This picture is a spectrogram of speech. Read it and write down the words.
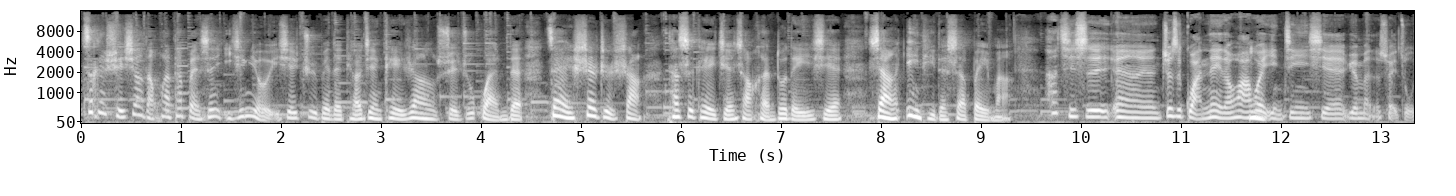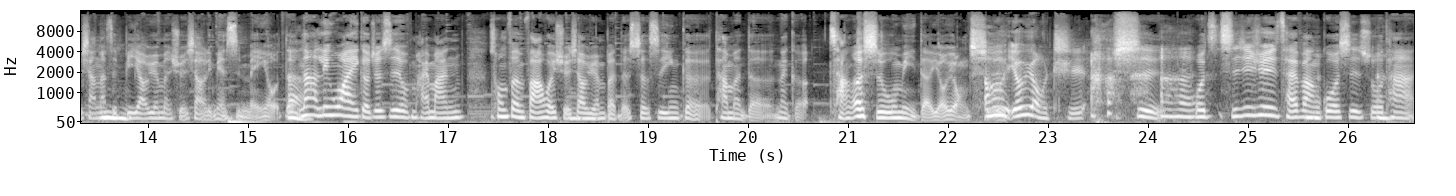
这个学校的话，它本身已经有一些具备的条件，可以让水族馆的在设置上，它是可以减少很多的一些像硬体的设备吗？它其实，嗯，就是馆内的话会引进一些原本的水族箱，那是必要，原本学校里面是没有的。那另外一个就是还蛮充分发挥学校原本的设施，一个他们的那个长二十五米的游泳池。哦，游泳池是 我实际去采访过，是说他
